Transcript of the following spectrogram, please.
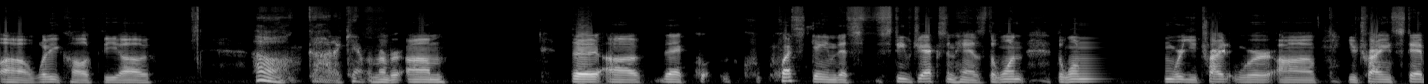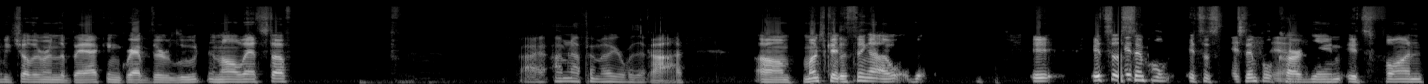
uh what do you call it the uh oh god I can't remember um the uh that quest game that Steve Jackson has the one the one where you try where uh, you try and stab each other in the back and grab their loot and all that stuff. I, I'm not familiar with it. God, um, Munchkin. The thing I it it's a simple it's a it's, simple yeah. card game. It's fun.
